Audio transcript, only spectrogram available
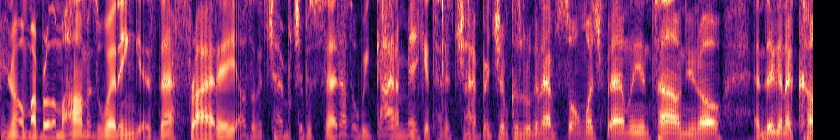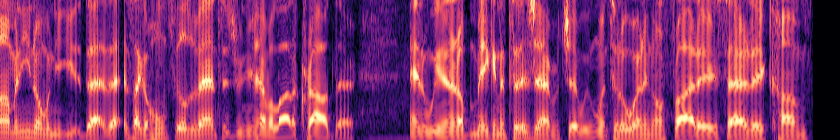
you know, my brother Muhammad's wedding is that Friday. I was like, the championship is set. I was like, we gotta make it to the championship because we're gonna have so much family in town, you know, and they're gonna come. And you know, when you that, that it's like a home field advantage when you have a lot of crowd there. And we ended up making it to the championship. We went to the wedding on Friday. Saturday comes,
